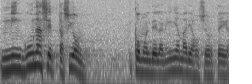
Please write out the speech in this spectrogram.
ninguna aceptación, como el de la niña María José Ortega,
